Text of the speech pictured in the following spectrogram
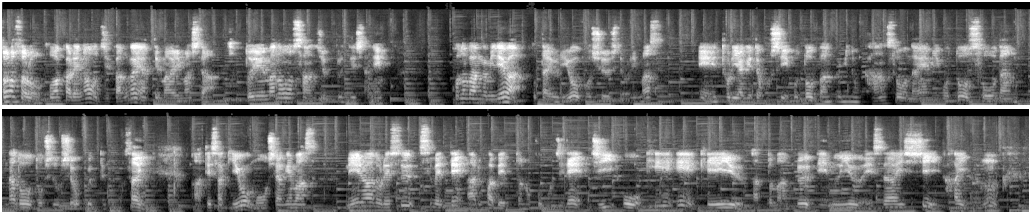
そろそろお別れの時間がやってまいりました。あっという間の30分でしたね。この番組ではお便りを募集しております。えー、取り上げてほしいこと、番組の感想、悩み事、相談などをどしどし送ってください。宛先を申し上げます。メールアドレスすべてアルファベットの小文字で gokaku.music-podcast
